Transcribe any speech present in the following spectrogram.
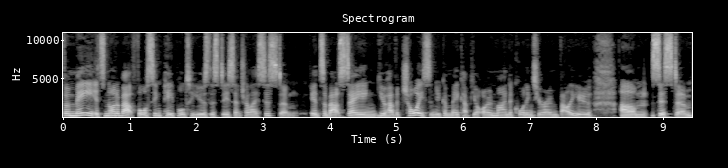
For me, it's not about forcing people to use this decentralized system. It's about saying you have a choice and you can make up your own mind according to your own value um, system.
